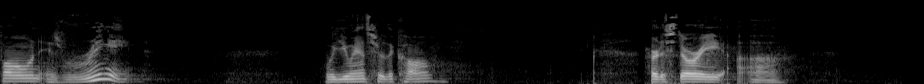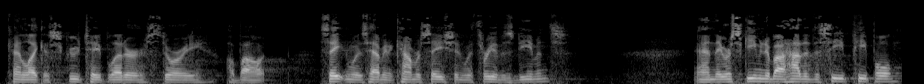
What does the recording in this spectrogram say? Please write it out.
phone is ringing. Will you answer the call? Heard a story, uh, kind of like a Screwtape letter story about Satan was having a conversation with three of his demons. And they were scheming about how to deceive people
